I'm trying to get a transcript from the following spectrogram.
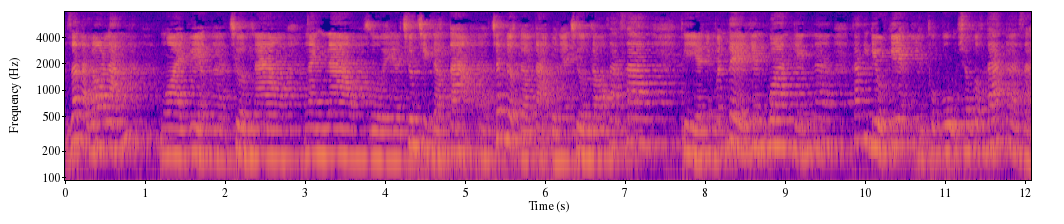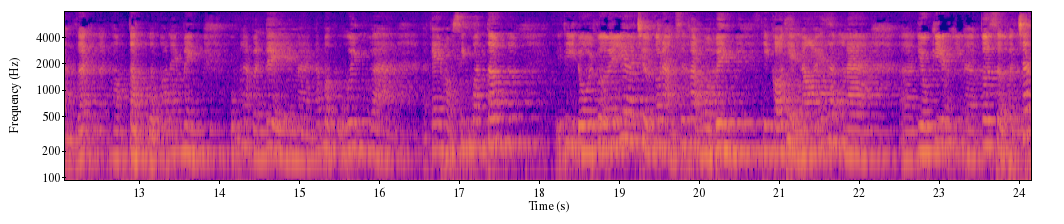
rất là lo lắng ngoài việc ờ, trường nào, ngành nào, rồi ờ, chương trình đào tạo ờ, chất lượng đào tạo của nhà trường đó ra sao, thì những vấn đề liên quan đến các cái điều kiện để phục vụ cho công tác giảng dạy, học tập của con em mình cũng là vấn đề mà các bậc phụ huynh và các em học sinh quan tâm. Thế thì đối với trường cao đẳng sư phạm Hòa Bình thì có thể nói rằng là điều kiện cơ sở vật chất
